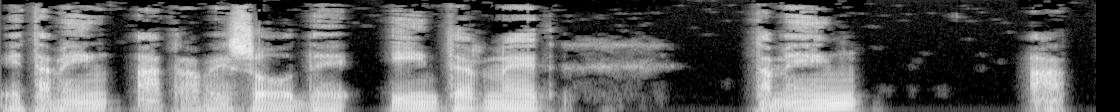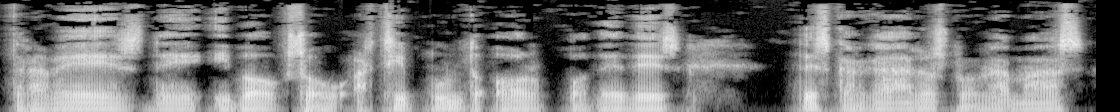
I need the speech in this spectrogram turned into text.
e tamén a traveso de Internet. Tamén a través de iVox ou archive.org podedes descargar os programas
